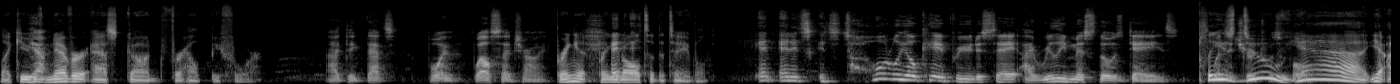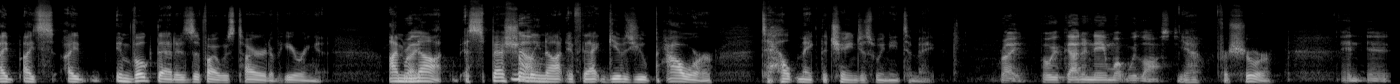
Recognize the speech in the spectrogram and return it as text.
like you've Yeah. never asked God for help before. I think that's boy, well said, Charlie. Bring it bring it all to the table. And and it's it's totally okay for you to say I really miss those days. Please the church was do. full." Yeah. Yeah. I invoke that as if I was tired of hearing it. I'm Right. not, especially No. not if that gives you power to help make the changes we need to make. Right. But we've got to name what we lost. Yeah, for sure. And, and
